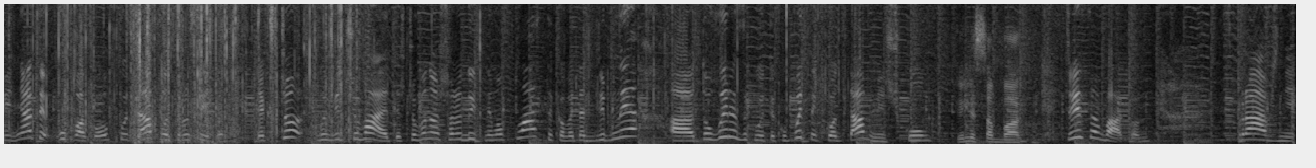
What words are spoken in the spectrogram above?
підняти упаковку та потрусити. Якщо ви відчуваєте, що воно шародить немов пластикове та дрібне, а, то ви ризикуєте купити кота в мішку Или собаку. чи собаку. Справжнє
